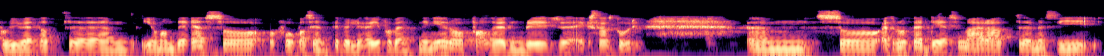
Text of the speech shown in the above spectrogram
for vi vet at gjør man det, så får pasienter veldig høye forventninger, og fallhøyden blir ekstra stor. Um, så jeg tror nok det er det som er at eh, mens vi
